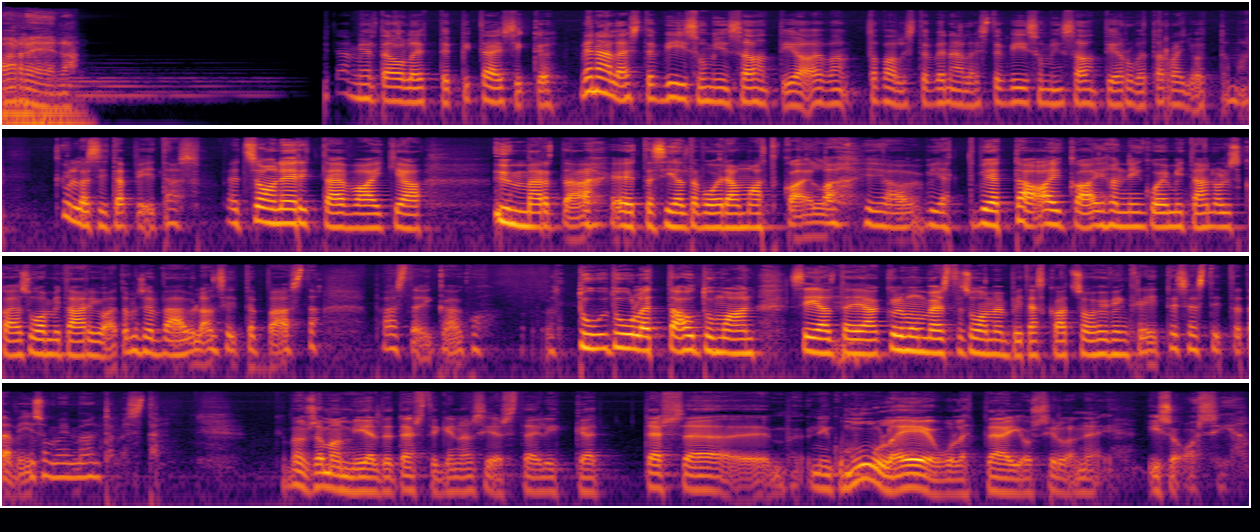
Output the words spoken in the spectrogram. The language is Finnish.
Areena. Mitä mieltä olette, pitäisikö venäläisten viisumin saantia, aivan tavallisten venäläisten viisumin saantia ruveta rajoittamaan? Kyllä sitä pitäisi. Et se on erittäin vaikea ymmärtää, että sieltä voidaan matkailla ja viettää aikaa ihan niin kuin ei mitään olisikaan. Ja Suomi tarjoaa tämmöisen väylän sitten päästä, päästä ikään kuin tu- tuulettautumaan sieltä. Ja kyllä mun mielestä Suomen pitäisi katsoa hyvin kriittisesti tätä viisumin myöntämistä. Mä olen samaa mieltä tästäkin asiasta, eli tässä niin kuin muulle EUlle tämä ei ole sellainen iso asia.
